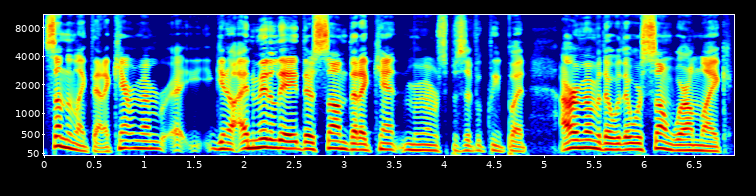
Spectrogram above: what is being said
something like that. I can't remember. Uh, you know, admittedly, there's some that I can't remember specifically, but I remember there were there were some where I'm like,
